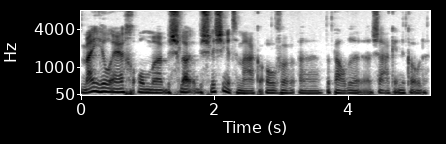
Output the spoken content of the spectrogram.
mij heel erg om eh, beslissingen te maken over eh, bepaalde eh, zaken in de code.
